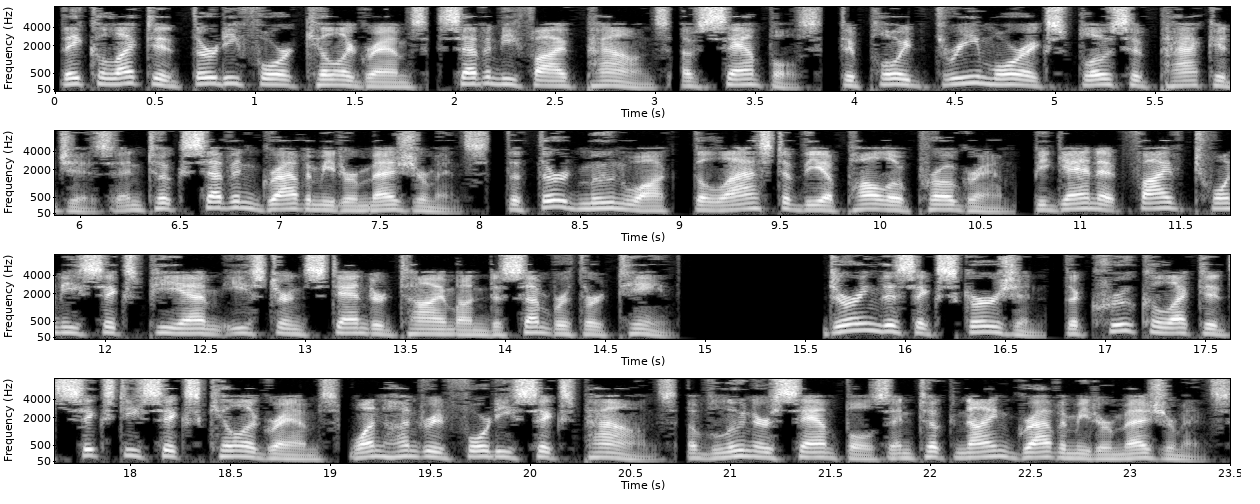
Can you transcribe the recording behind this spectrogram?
They collected 34 kilograms 75 pounds of samples, deployed three more explosive packages and took 7 gravimeter measurements. The third moonwalk, the last of the Apollo program, began at 5:26 p.m. Eastern Standard Time on December 13. During this excursion, the crew collected 66 kilograms 146 pounds of lunar samples and took 9 gravimeter measurements.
